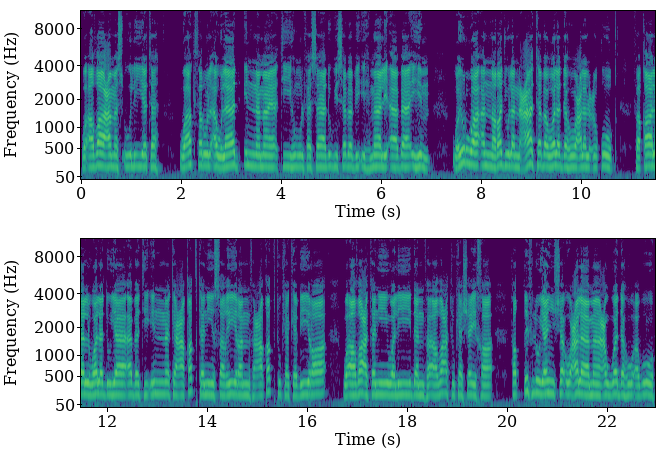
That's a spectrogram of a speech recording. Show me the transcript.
وأضاع مسؤوليته. وأكثر الأولاد إنما يأتيهم الفساد بسبب إهمال آبائهم. ويروى أن رجلا عاتب ولده على العقوق فقال الولد يا أبت إنك عققتني صغيرا فعققتك كبيرا وأضعتني وليدا فأضعتك شيخا فالطفل ينشأ على ما عوده أبوه.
